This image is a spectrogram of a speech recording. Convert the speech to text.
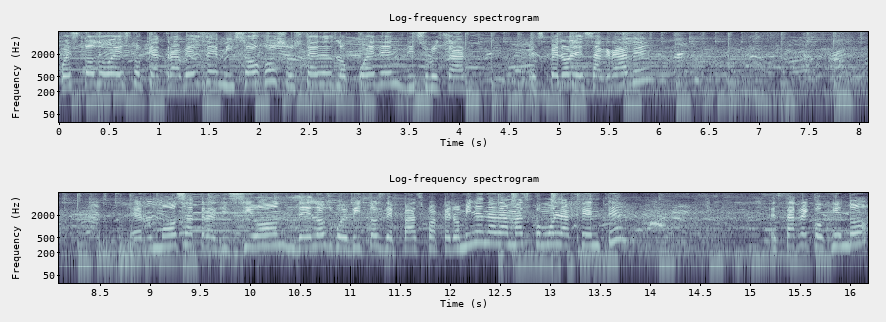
pues todo esto que a través de mis ojos ustedes lo pueden disfrutar. Espero les agrade. Hermosa tradición de los huevitos de Pascua. Pero miren nada más cómo la gente está recogiendo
